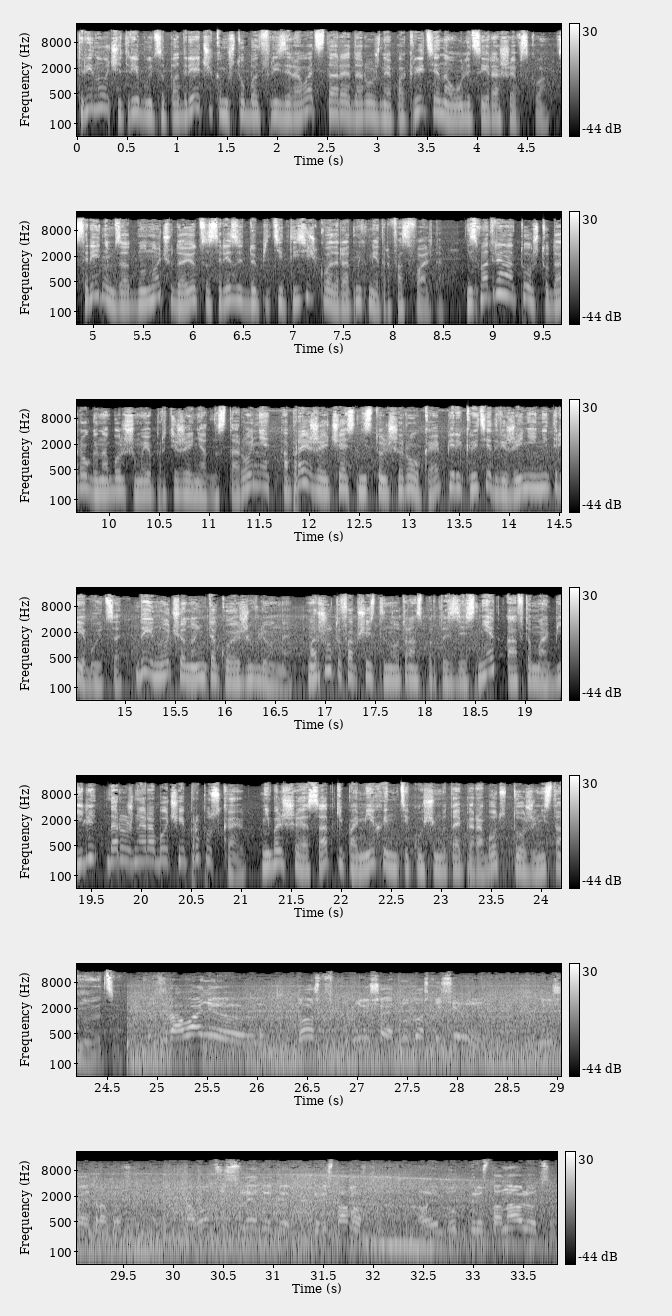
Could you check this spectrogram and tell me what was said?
Три ночи требуется подрядчикам, чтобы отфрезеровать старое дорожное покрытие на улице Ярошевского. В среднем за одну ночь удается срезать до 5000 квадратных метров асфальта. Несмотря на то, что дорога на большем ее протяжении односторонняя, а проезжая часть не столь широкая, перекрытие движения не требуется, да и ночью оно не такое оживленное. Маршрутов общественного транспорта здесь нет, а автомобили дорожные рабочие пропускают. Небольшие осадки помехой на текущем этапе работ тоже не становятся. Фрезерованию дождь не мешает. Ну, дождь не сильный, не мешает работе. Колодцы следует их перестановка. И будут переустанавливаться,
